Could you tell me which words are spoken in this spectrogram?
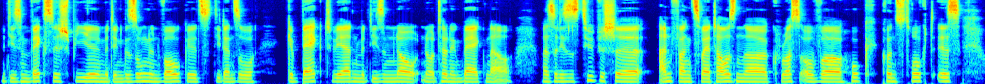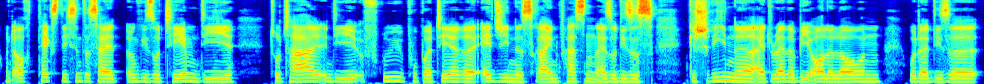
mit diesem Wechselspiel, mit den gesungenen Vocals, die dann so gebackt werden mit diesem No, No Turning Back Now. Was so dieses typische Anfang 2000er Crossover Hook Konstrukt ist und auch textlich sind es halt irgendwie so Themen, die total in die frühpubertäre Edginess reinpassen. Also dieses geschrieene I'd rather be all alone oder diese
